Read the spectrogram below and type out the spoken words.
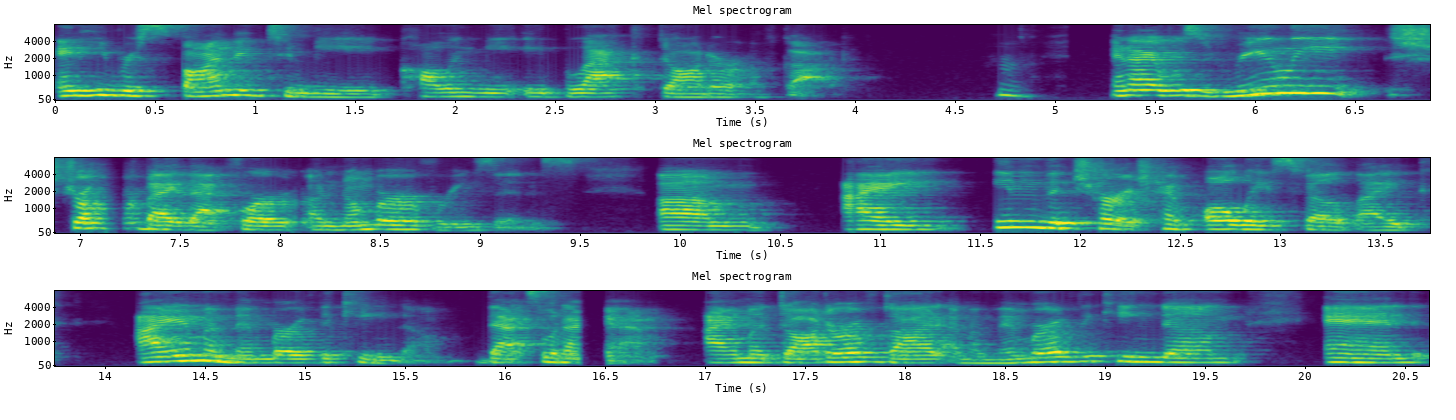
And he responded to me, calling me a black daughter of God. And I was really struck by that for a number of reasons. Um, I, in the church, have always felt like I am a member of the kingdom. That's what I am. I'm a daughter of God. I'm a member of the kingdom. And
